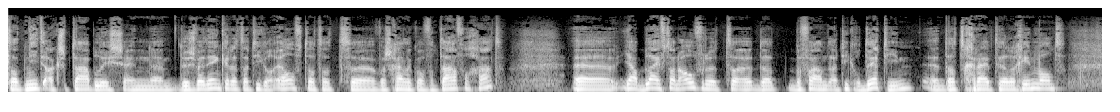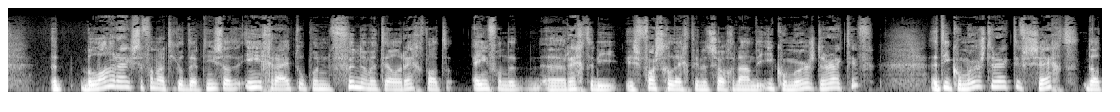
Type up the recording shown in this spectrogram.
dat niet acceptabel is. En, eh, dus wij denken dat artikel 11 dat dat eh, waarschijnlijk wel van tafel gaat. Eh, ja, blijft dan over het dat befaamde artikel 13. Eh, dat grijpt heel erg in, want het belangrijkste van artikel 13 is dat het ingrijpt op een fundamenteel recht. Wat een van de rechten die is vastgelegd in het zogenaamde e-commerce directive. Het e-commerce directive zegt dat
